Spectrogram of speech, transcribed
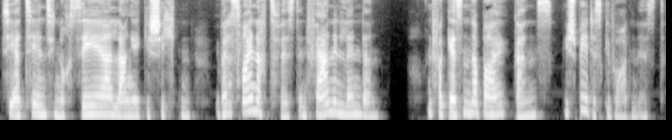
Sie erzählen sie noch sehr lange Geschichten über das Weihnachtsfest in fernen Ländern und vergessen dabei ganz, wie spät es geworden ist.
